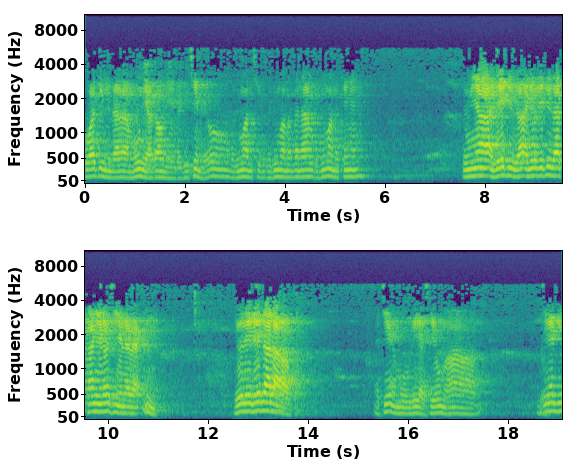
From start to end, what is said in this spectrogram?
ကိုယ်ကပြုနေတာကမုန်းစရာကောင်းတယ်ဘယ်သူချစ်မလို့ဘယ်သူမှမရှိဘူးဘယ်သူမှမကနာဘူးဘယ်သူမှမခင်ဘူး သူများအလေးပြုတာအယုဒိပြုတာခံရင်လို့ရှိရင်လည်းပဲယူသည်လေးစားလာအောင်အကျင့်အမူလေးရရှိအောင်မှာအကျင့်ပြု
